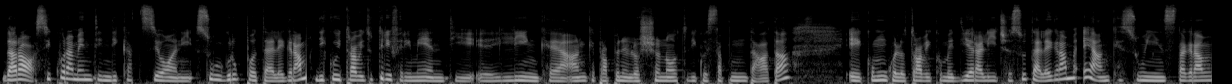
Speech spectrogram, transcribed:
darò sicuramente indicazioni sul gruppo Telegram di cui trovi tutti i riferimenti, eh, il link anche proprio nello show note di questa puntata e comunque lo trovi come Dear Alice su Telegram e anche su Instagram,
